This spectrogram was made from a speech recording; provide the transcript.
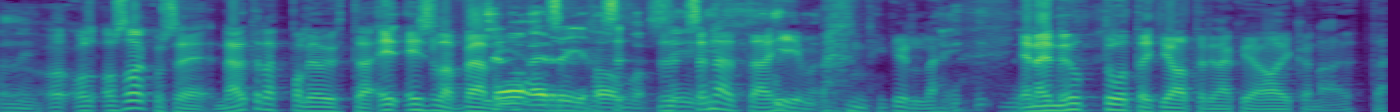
Ö, niin. Osaako se näytellä paljon yhtään? Ei, ei sillä väliä. Se on eri homma. Se, niin. se, näyttää hiimän, niin kyllä. niin, ja näin niin. tuotteet jaattelin näköjään aikana. Että,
